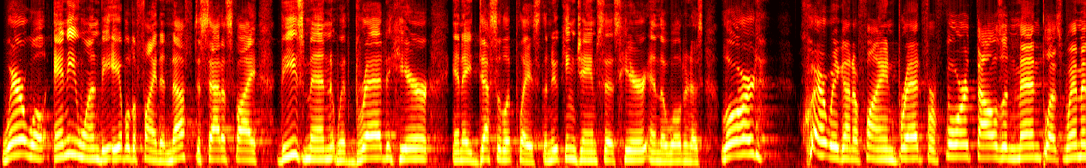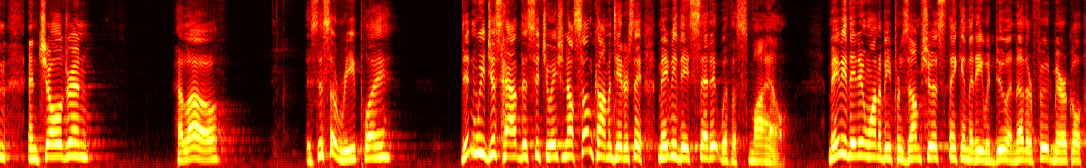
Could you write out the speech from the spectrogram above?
Where will anyone be able to find enough to satisfy these men with bread here in a desolate place? The New King James says, Here in the wilderness. Lord, where are we going to find bread for 4,000 men plus women and children? Hello? Is this a replay? Didn't we just have this situation? Now, some commentators say maybe they said it with a smile. Maybe they didn't want to be presumptuous, thinking that he would do another food miracle.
